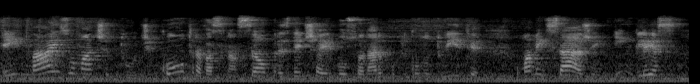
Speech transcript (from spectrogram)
Em mais uma atitude contra a vacinação, o presidente Jair Bolsonaro publicou no Twitter uma mensagem em inglês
